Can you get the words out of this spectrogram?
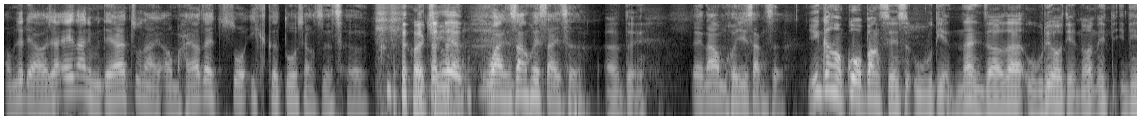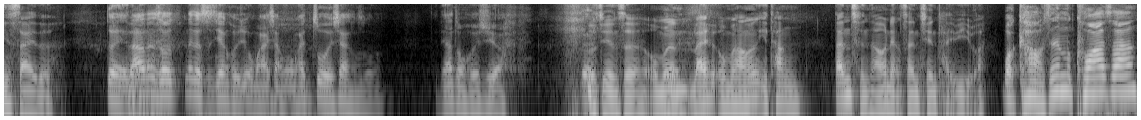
我们就聊一下。哎，那你们等一下住哪里？哦我们还要再坐一个多小时的车，回去 晚上会塞车。呃，对，对，然后我们回去上色。因为刚好过磅时间是五点，那你知道在五六点，然后你一定塞的。对，然后那时候那个时间回去，我们还想，我们还坐一下，想说等一下怎么回去啊？对 坐电车，我们来，我们好像一趟单程好像两三千台币吧，我靠，真那么夸张？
